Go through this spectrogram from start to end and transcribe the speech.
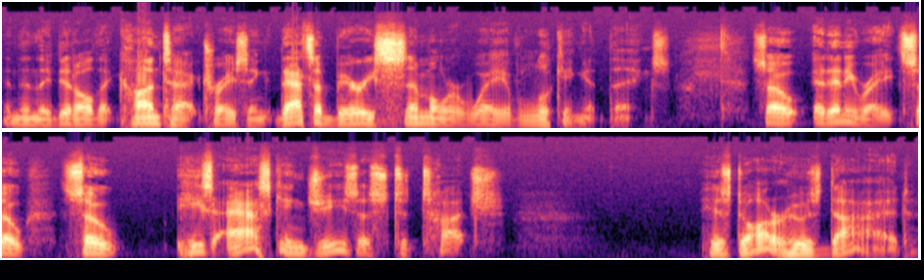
and then they did all that contact tracing. That's a very similar way of looking at things. So, at any rate, so so he's asking Jesus to touch his daughter who has died.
